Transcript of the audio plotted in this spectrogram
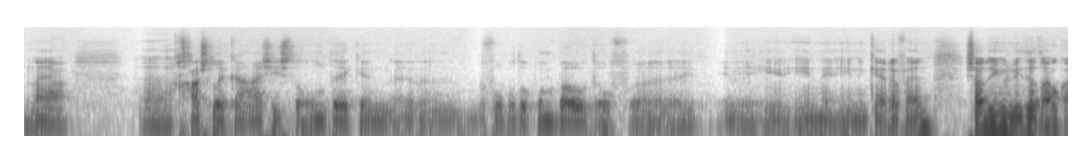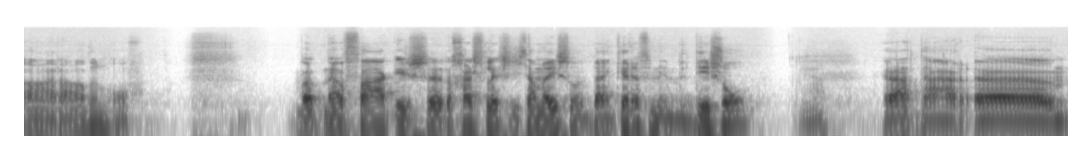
nou ja, gaslekkages te ontdekken, bijvoorbeeld op een boot of in, in, in, in een caravan? Zouden jullie dat ook aanraden? Of? Wat nou vaak is, de gasflessen die staan meestal bij een caravan in de dissel. Ja. Ja, daar, uh,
